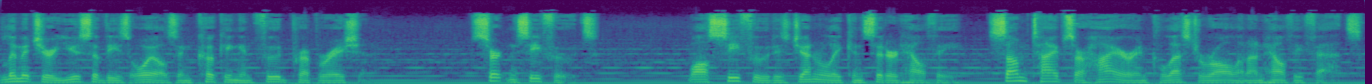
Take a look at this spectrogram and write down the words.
Limit your use of these oils in cooking and food preparation. Certain seafoods. While seafood is generally considered healthy, some types are higher in cholesterol and unhealthy fats.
